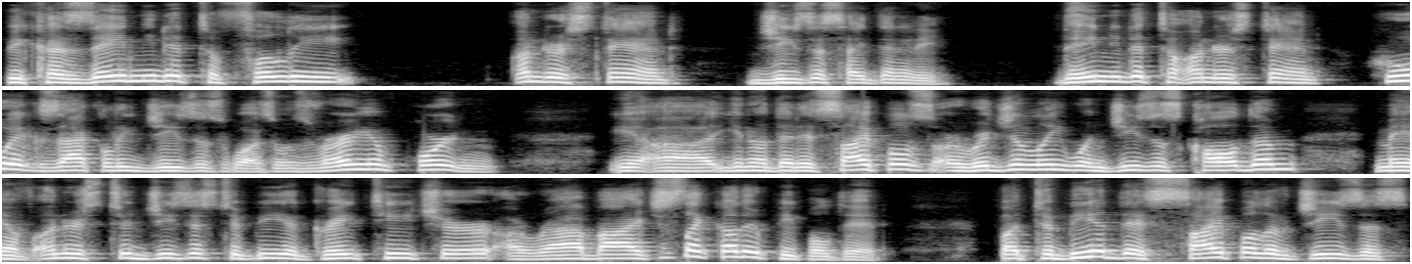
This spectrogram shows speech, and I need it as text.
because they needed to fully understand Jesus' identity. They needed to understand who exactly Jesus was. It was very important. Uh, you know, the disciples originally, when Jesus called them, may have understood Jesus to be a great teacher, a rabbi, just like other people did. But to be a disciple of Jesus,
